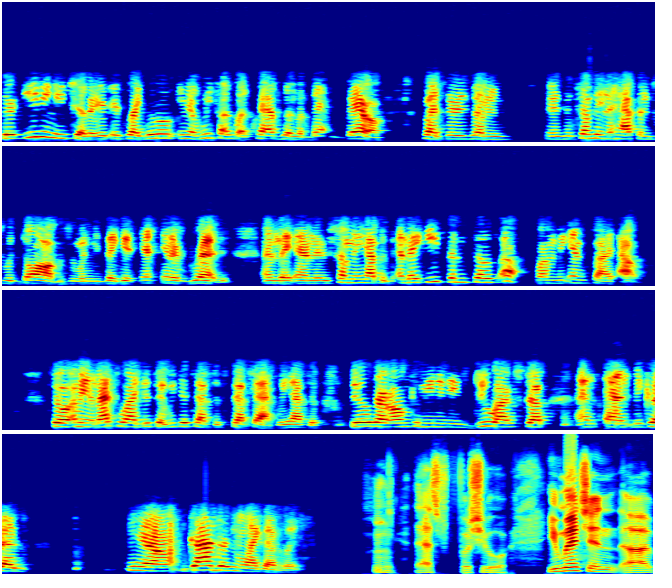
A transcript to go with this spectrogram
they're eating each other. It, it's like little, you know, we talk about crabs in the ba- barrel, but there's um there's something that happens with dogs when you, they get in- interbred, and they and there's something happens, and they eat themselves up from the inside out. So I mean, that's why I just say we just have to step back. We have to build our own communities, do our stuff, and and because you know God doesn't like ugly. That's for sure. You mentioned uh,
